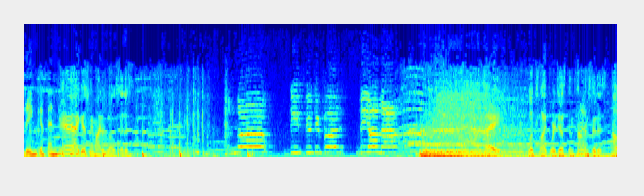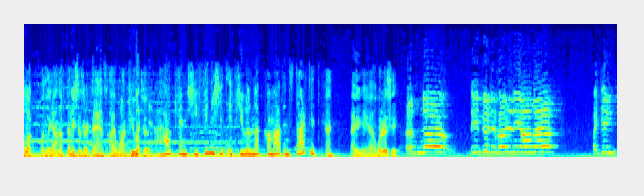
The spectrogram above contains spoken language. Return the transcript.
drink, Effendi? Yeah, I guess we might as well, Sidis. No, the beautiful Liana. Hey, looks like we're just in time, Sidis. Now look, when Liana finishes her dance, I want you But to. how can she finish it if she will not come out and start it? Huh? Hey, yeah, where is she? And now, the beautiful Liana. I think.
